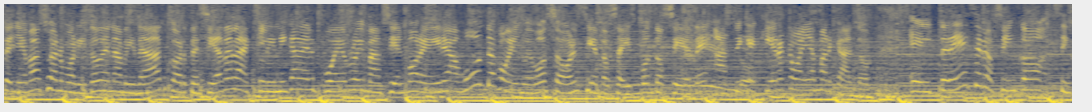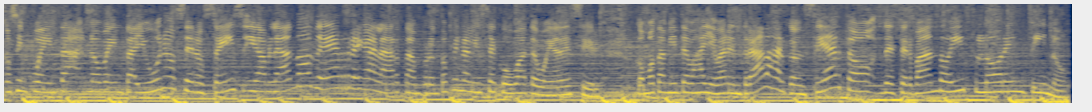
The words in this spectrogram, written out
se lleva su arbolito de Navidad, cortesía de la Clínica del Pueblo y Maciel Moreira, junto con el Nuevo Sol 106.7. Así que quiero que vayas marcando el 305-550-9106. Y hablando de regalar, tan pronto finalice Cuba, te voy a decir cómo también te vas a llevar entradas al concierto de Servando y Florentino.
